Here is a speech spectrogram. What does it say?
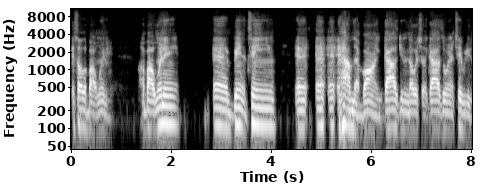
it's all about winning, about winning, and being a team, and, and, and having that bond. Guys getting to know each other. Guys doing activities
